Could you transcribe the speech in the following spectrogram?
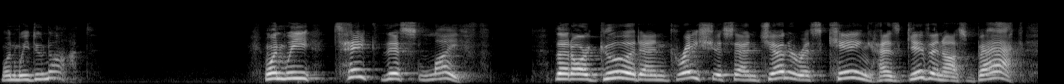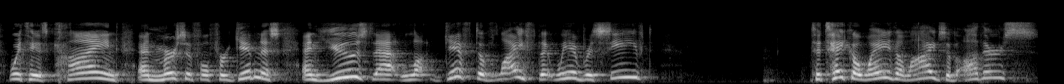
when we do not. When we take this life that our good and gracious and generous King has given us back with his kind and merciful forgiveness and use that gift of life that we have received to take away the lives of others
